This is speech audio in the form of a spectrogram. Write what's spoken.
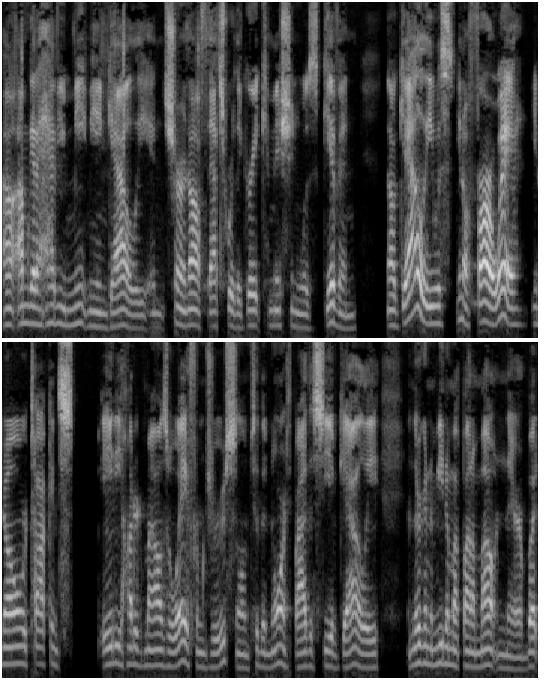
I'm going to have you meet me in Galilee. And sure enough, that's where the Great Commission was given. Now Galilee was, you know, far away. You know, we're talking 80, 100 miles away from Jerusalem to the north by the Sea of Galilee, and they're going to meet him up on a mountain there. But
